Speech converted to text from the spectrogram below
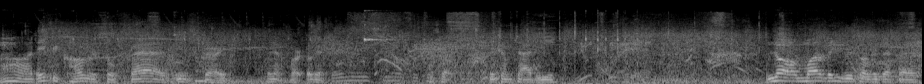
Oh, they recover so fast. Jesus Christ. We're not far. Okay. Let's go. Bitch, I'm tired you. No, mother, he recovered that fast.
